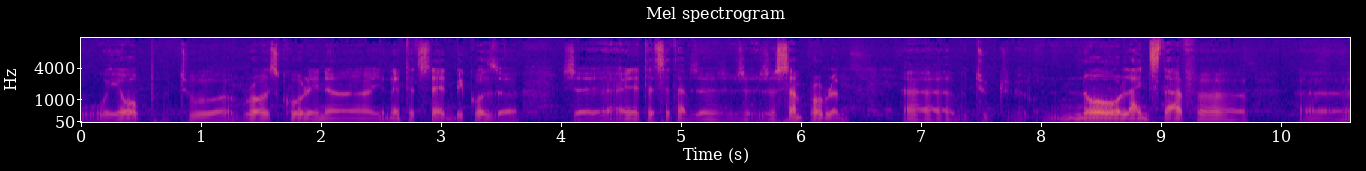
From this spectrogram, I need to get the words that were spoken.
we hope to uh, grow a school in uh, United States because uh, the United States have the, the, the same problem. Uh, to, to no line staff. Uh, uh,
